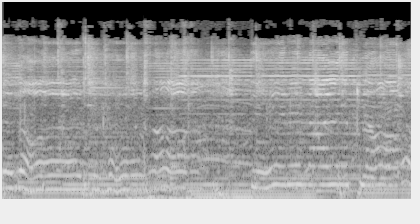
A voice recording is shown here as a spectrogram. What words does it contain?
करार होना तेरे नाल प्यार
